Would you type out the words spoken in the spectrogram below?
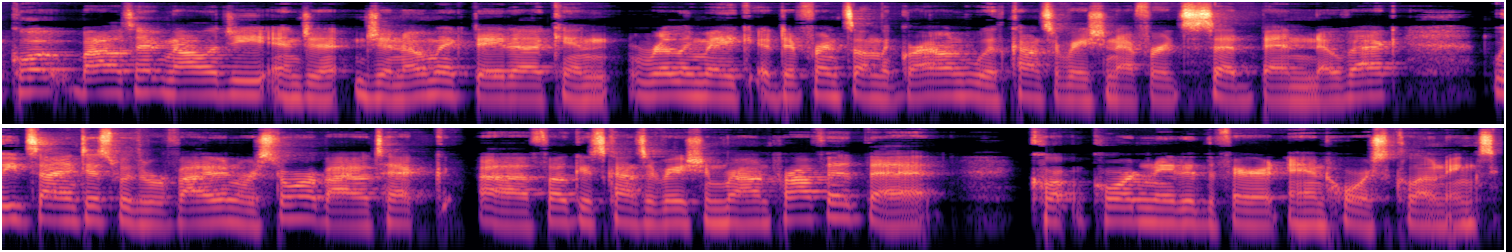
quote, biotechnology and ge- genomic data can really make a difference on the ground with conservation efforts, said Ben Novak, lead scientist with Revive and Restore, a biotech uh, focused conservation nonprofit that co- coordinated the ferret and horse clonings.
